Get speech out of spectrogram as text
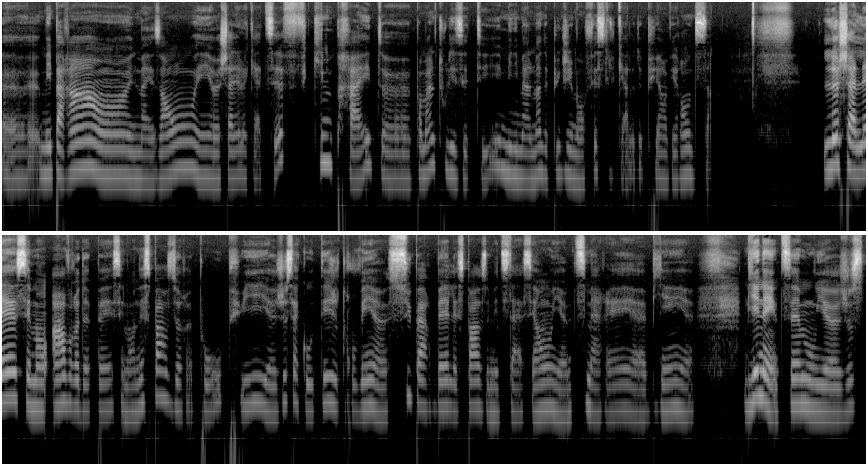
Euh, mes parents ont une maison et un chalet locatif qui me prêtent pas mal tous les étés, minimalement depuis que j'ai mon fils Lucas, depuis environ 10 ans. Le chalet, c'est mon havre de paix, c'est mon espace de repos. Puis, euh, juste à côté, j'ai trouvé un super bel espace de méditation. Il y a un petit marais bien, bien intime où il y a juste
